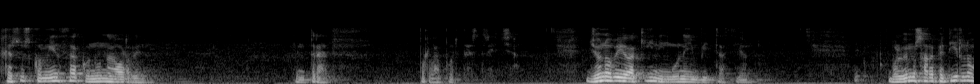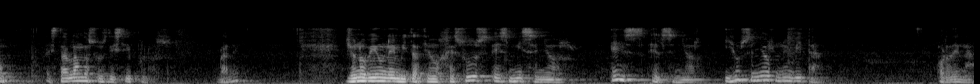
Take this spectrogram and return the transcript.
Jesús comienza con una orden. Entrad por la puerta estrecha. Yo no veo aquí ninguna invitación. Volvemos a repetirlo. Está hablando a sus discípulos. ¿Vale? Yo no veo una invitación. Jesús es mi Señor. Es el Señor. Y un Señor no invita. Ordena.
